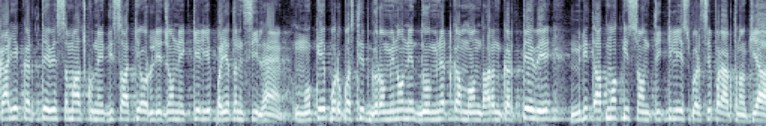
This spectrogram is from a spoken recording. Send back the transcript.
कार्य करते हुए समाज को नई दिशा की ओर ले जाने के लिए प्रयत्नशील हैं। मौके पर उपस्थित ग्रामीणों ने दो मिनट का मौन धारण करते हुए मृत आत्मा की शांति के लिए ईश्वर से प्रार्थना किया।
